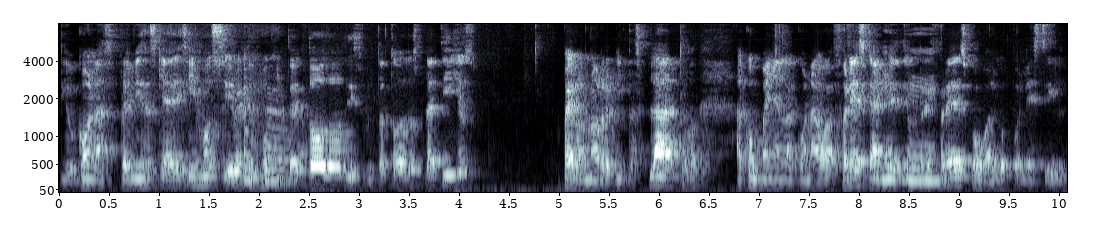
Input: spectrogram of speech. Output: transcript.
digo, con las premisas que ya decimos, sírvete un poquito de todo, disfruta todos los platillos, pero no repitas plato, acompáñala con agua fresca en vez de un refresco o algo por el estilo.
